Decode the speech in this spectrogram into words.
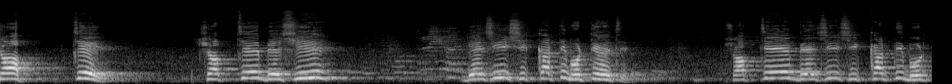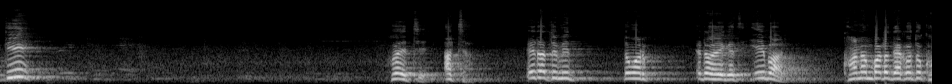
সবচেয়ে সবচেয়ে বেশি বেশি শিক্ষার্থী ভর্তি হয়েছে। সবচেয়ে বেশি শিক্ষার্থী ভর্তি হয়েছে। আচ্ছা এটা তুমি তোমার, এটা হয়ে গেছে। এবার, খ নম্বরটা দেখো তো, খ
